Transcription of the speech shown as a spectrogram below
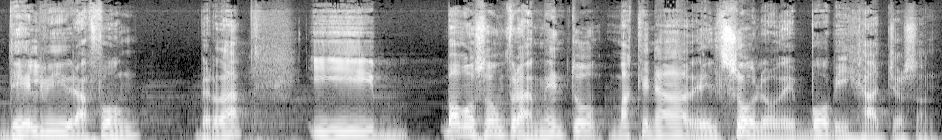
del vibrafón ¿verdad? Y vamos a un fragmento más que nada del solo de Bobby Hutcherson.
